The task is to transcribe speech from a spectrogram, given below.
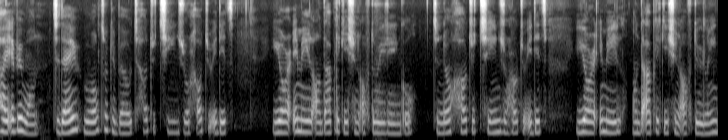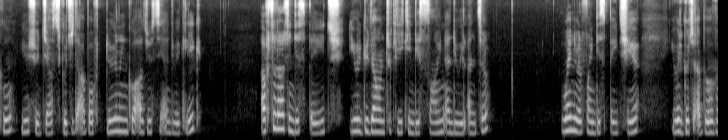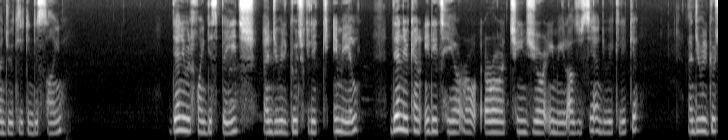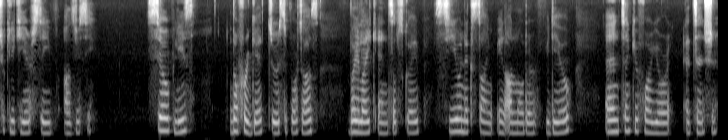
Hi everyone, today we will talk about how to change or how to edit your email on the application of Duolingo. To know how to change or how to edit your email on the application of Duolingo, you should just go to the app of Duolingo as you see and we click. After that in this page, you will go down to click in this sign and you will enter. When you will find this page here, you will go to above and you click in this sign. Then you will find this page and you will go to click email. Then you can edit here or, or change your email as you see and you will click. And you will go to click here save as you see. So please don't forget to support us by like and subscribe. See you next time in another video. And thank you for your attention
